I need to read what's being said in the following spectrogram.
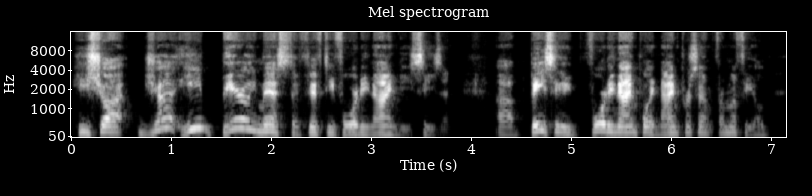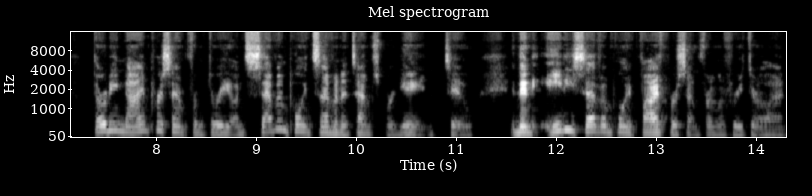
He shot, just, he barely missed a 50, 40, 90 season. Uh, basically 49.9% from the field, 39% from three on 7.7 attempts per game, too. And then 87.5% from the free throw line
